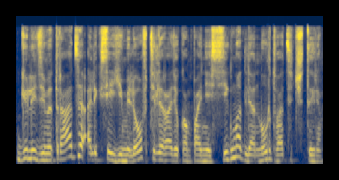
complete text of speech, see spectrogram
Гюли Димитрадзе, Алексей Емелев, телерадиокомпания «Сигма» для НУР-24.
